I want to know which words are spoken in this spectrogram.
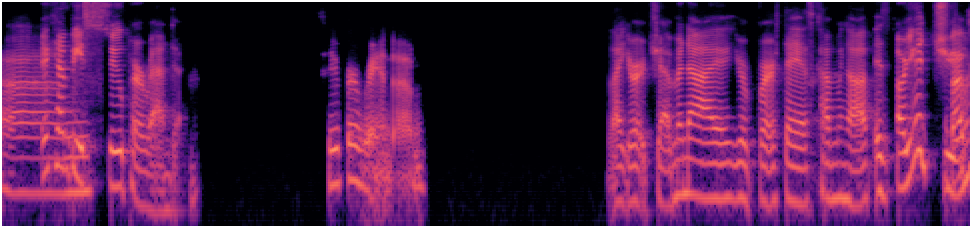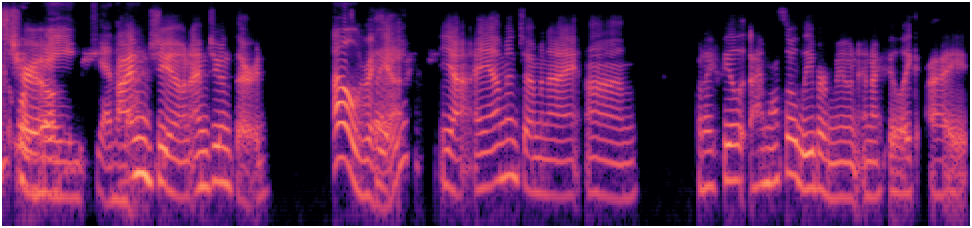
Um, it can be um, super random. Super random like you're a Gemini, your birthday is coming up. Is are you a June That's true. May Gemini? I'm June. I'm June 3rd. Oh, really? So yeah. yeah, I am a Gemini. Um, but I feel I'm also a Libra moon and I feel like I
